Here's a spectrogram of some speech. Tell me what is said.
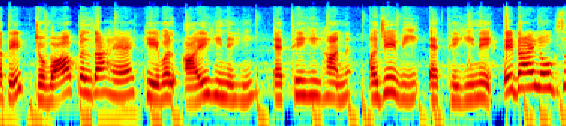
ਅਤੇ ਜਵਾਬ ਮਿਲਦਾ ਹੈ, ਕੇਵਲ ਆਏ ਹੀ ਨਹੀਂ, ਇੱਥੇ ਹੀ ਹਨ, ਅਜੇ ਵੀ ਇੱਥੇ ਹੀ ਨੇ। ਇਹ ਡਾਇਲੌਗਸ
